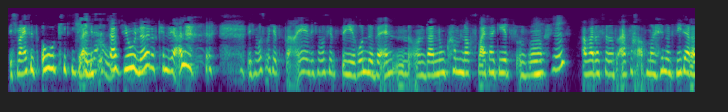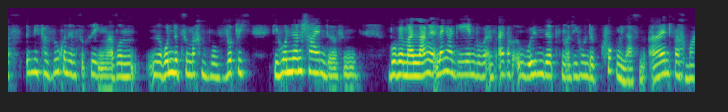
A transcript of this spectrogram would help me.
Ich weiß jetzt, oh, Kiki, gleich ist Interview, ne? Das kennen wir alle. Ich muss mich jetzt beeilen, ich muss jetzt die Runde beenden und dann nun komm noch, weiter geht's und so. Mhm. Aber dass wir uns einfach auch mal hin und wieder das irgendwie versuchen hinzukriegen, mal so eine Runde zu machen, wo wirklich die Hunde entscheiden dürfen, wo wir mal lange, länger gehen, wo wir uns einfach irgendwo hinsetzen und die Hunde gucken lassen. Einfach mal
